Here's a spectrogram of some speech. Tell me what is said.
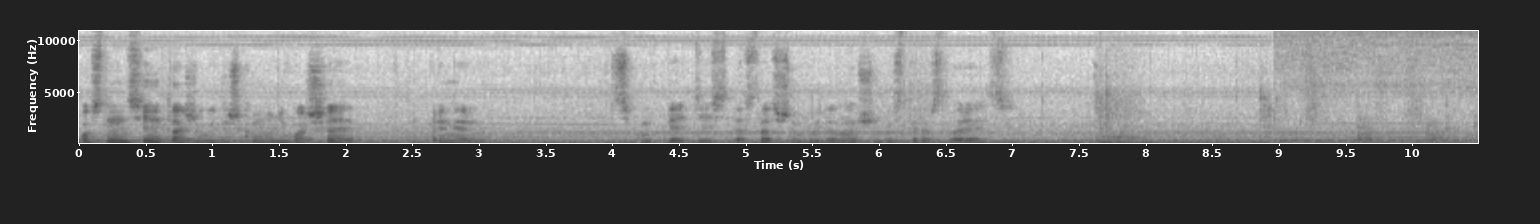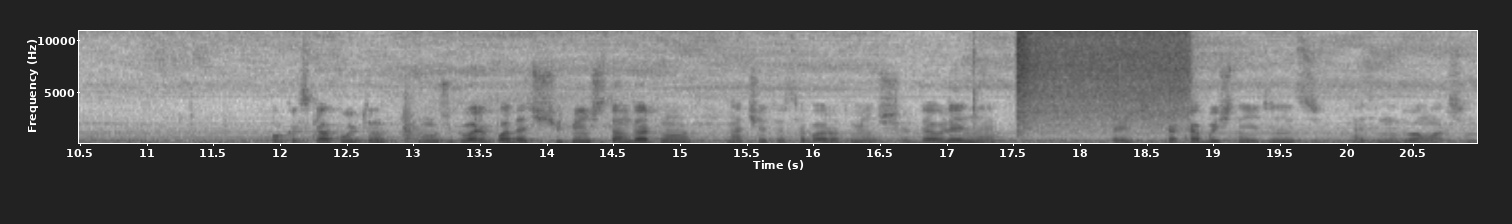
После нанесения также выдержка у него небольшая, примерно секунд 5-10 достаточно будет, она очень быстро растворяется. По крыскопульту, ну, уже говорю, подача чуть меньше стандартного, на четверть оборота меньше давления, в принципе, как обычно, единиц 1,2 максимум.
